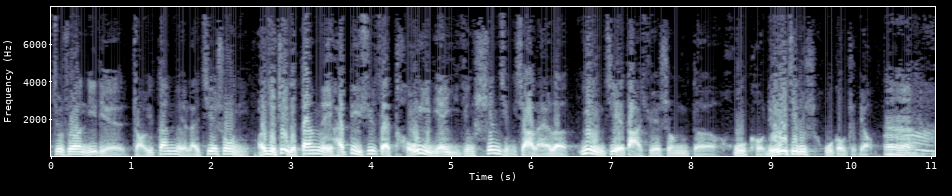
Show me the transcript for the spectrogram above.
就是说你得找一单位来接收你，而且这个单位还必须在头一年已经申请下来了应届大学生的户口流经户口指标。嗯。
